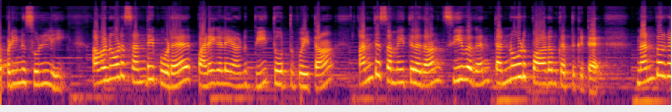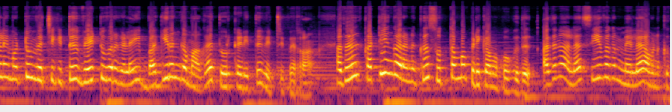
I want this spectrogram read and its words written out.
அப்படின்னு சொல்லி அவனோட சண்டை போட படைகளை அனுப்பி தோர்த்து போயிட்டான். அந்த சமயத்துல தான் சீவகன் தன்னோடு பாடம் கத்துக்கிட்ட. நண்பர்களை மட்டும் வச்சுக்கிட்டு வேட்டுவர்களை பகிரங்கமாக தோற்கடித்து வெற்றி பெறான். அது கட்டியங்காரனுக்கு சுத்தமா பிடிக்காம போகுது. அதனால சீவகன் மேல அவனுக்கு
